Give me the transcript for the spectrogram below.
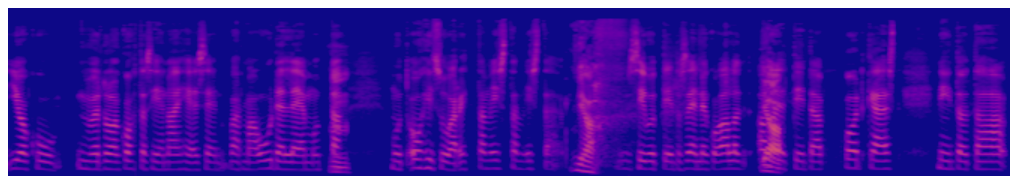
joku, me tullaan kohta siihen aiheeseen varmaan uudelleen, mutta, mm. Mutta ohisuorittamista, mistä ja. sivuttiin tuossa ennen kuin aloitettiin tämä podcast, niin tota,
